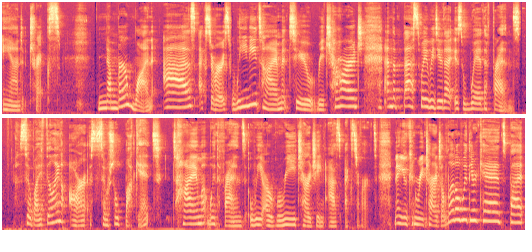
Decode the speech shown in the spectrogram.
and tricks. Number one, as extroverts, we need time to recharge, and the best way we do that is with friends. So, by filling our social bucket, time with friends, we are recharging as extroverts. Now, you can recharge a little with your kids, but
